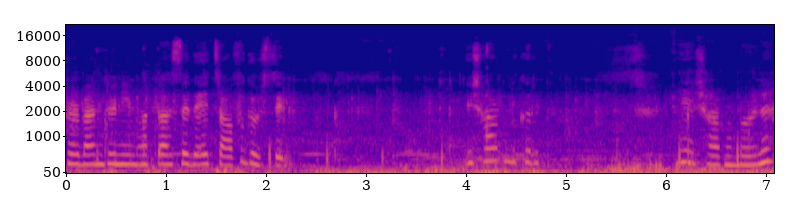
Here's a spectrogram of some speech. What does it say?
Şöyle ben döneyim hatta size de etrafı göstereyim. Eşarbım bir garip. Niye eşarbım böyle?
